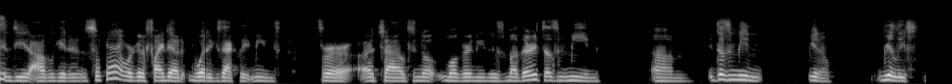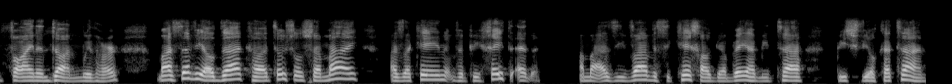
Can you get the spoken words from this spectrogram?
is indeed obligated in sukkah. We're going to find out what exactly it means for a child to no longer need his mother. It doesn't mean, um, it doesn't mean, you know, really fine and done with her. Al katan.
